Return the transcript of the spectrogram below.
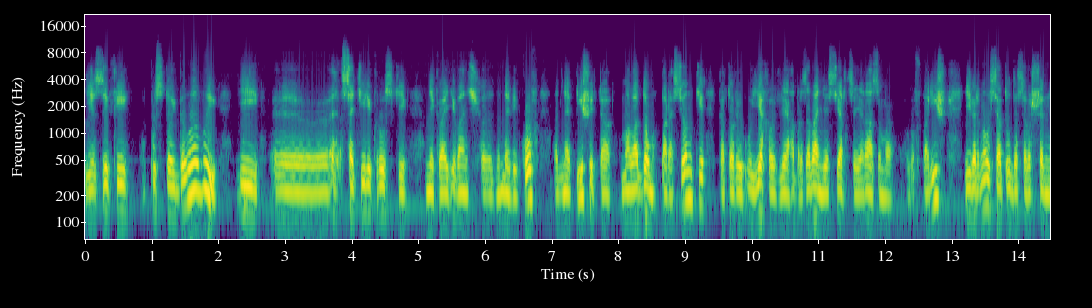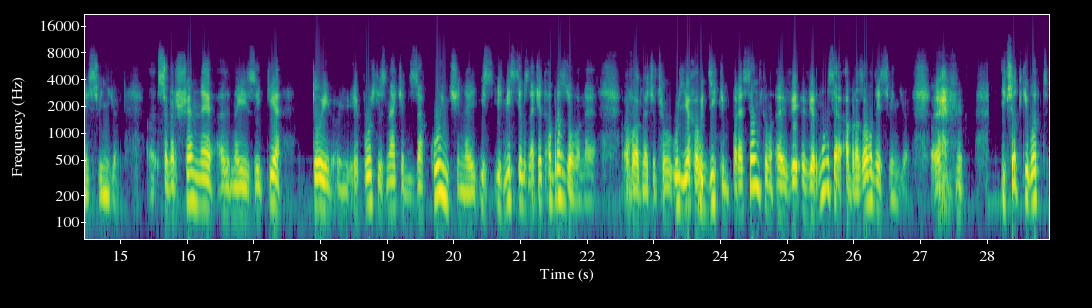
язык и пустой головы, и э, сатирик русский Николай Иванович Новиков напишет о молодом поросенке, который уехал для образования сердца и разума в Париж и вернулся оттуда совершенной свиньей. Совершенное на языке той эпохи значит законченная и, вместе с тем значит образованная. Вот, значит, уехал диким поросенком, э, вернулся образованной свиньей. И все-таки вот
